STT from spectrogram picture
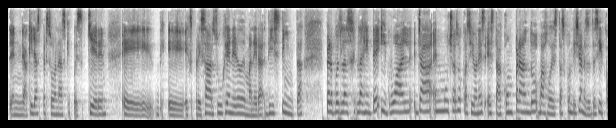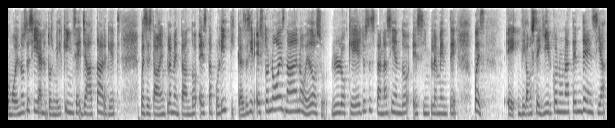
en aquellas personas que, pues, quieren expresar su género de manera distinta, pero pues la gente igual ya en muchas ocasiones está comprando bajo estas condiciones. Es decir, como él nos decía, en el 2015 ya Target pues estaba implementando esta política. Es decir, esto no es nada novedoso. Lo que ellos están haciendo es simplemente pues... Eh, digamos, seguir con una tendencia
